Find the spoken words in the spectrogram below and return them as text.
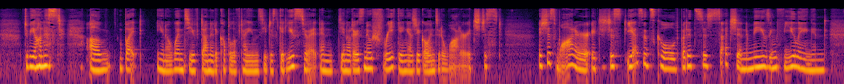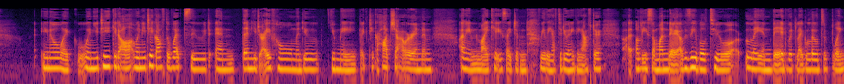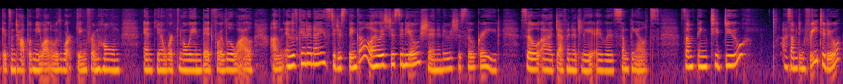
to be honest. Um, but you know, once you've done it a couple of times, you just get used to it. And, you know, there's no shrieking as you go into the water. It's just, it's just water. It's just, yes, it's cold, but it's just such an amazing feeling. And, you know, like when you take it off, when you take off the wetsuit and then you drive home and you, you may like take a hot shower and then I mean, in my case, I didn't really have to do anything after. At least on Monday, I was able to lay in bed with like loads of blankets on top of me while I was working from home and, you know, working away in bed for a little while. Um, it was kind of nice to just think, oh, I was just in the ocean and it was just so great. So, uh, definitely, it was something else, something to do, uh, something free to do,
